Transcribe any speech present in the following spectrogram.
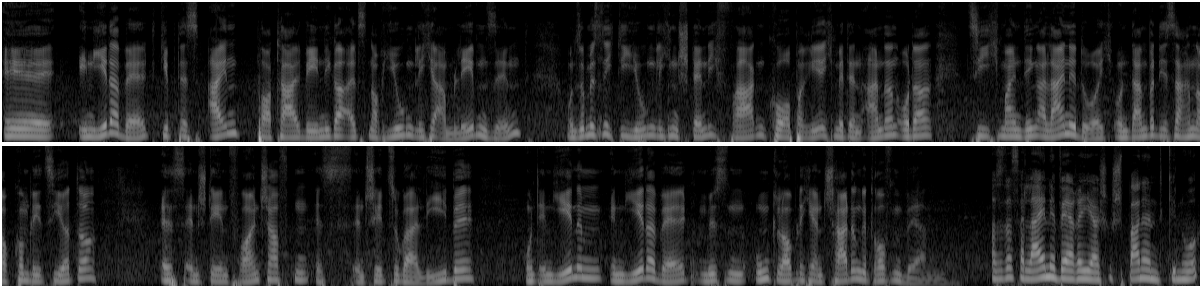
äh, in jeder Welt gibt es ein Portal weniger, als noch Jugendliche am Leben sind. Und so müssen sich die Jugendlichen ständig fragen, kooperiere ich mit den anderen oder ziehe ich mein Ding alleine durch? Und dann wird die Sache noch komplizierter. Es entstehen Freundschaften, es entsteht sogar Liebe. Und in, jedem, in jeder Welt müssen unglaubliche Entscheidungen getroffen werden. Also das alleine wäre ja schon spannend genug.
